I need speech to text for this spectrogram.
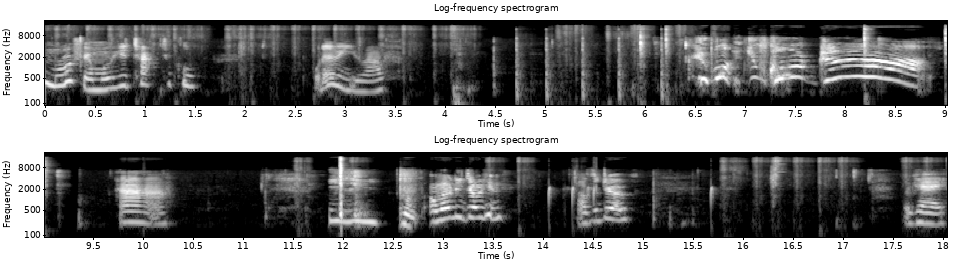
and rush him with your tactical, whatever you have. What? You can't do that! Haha. Easy. I'm only joking. That's a joke. Okay,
